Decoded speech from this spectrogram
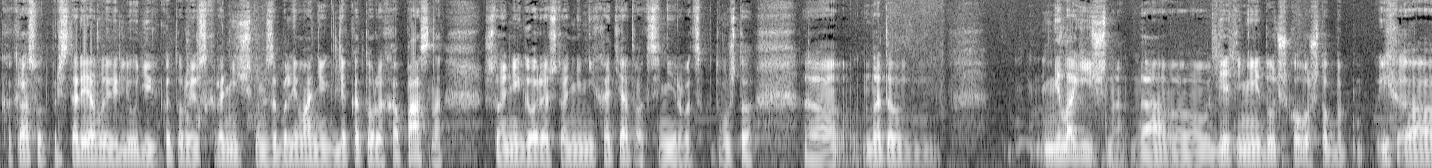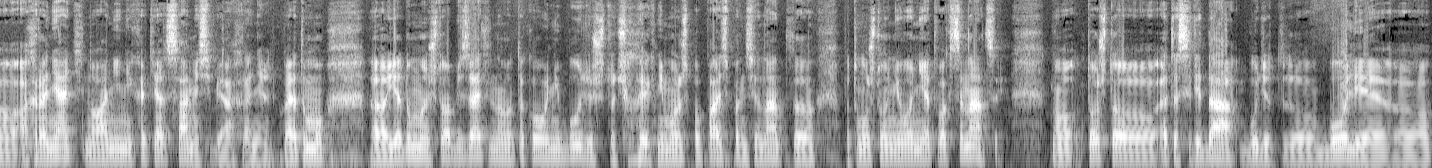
как раз вот престарелые люди, которые с хроническими заболеваниями, для которых опасно, что они говорят, что они не хотят вакцинироваться, потому что э, это нелогично. Да? Э, дети не идут в школу, чтобы их э, охранять, но они не хотят сами себя охранять. Поэтому э, я думаю, что обязательного такого не будет, что человек не может попасть в пансионат, потому что у него нет вакцинации. Но то, что эта среда будет более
